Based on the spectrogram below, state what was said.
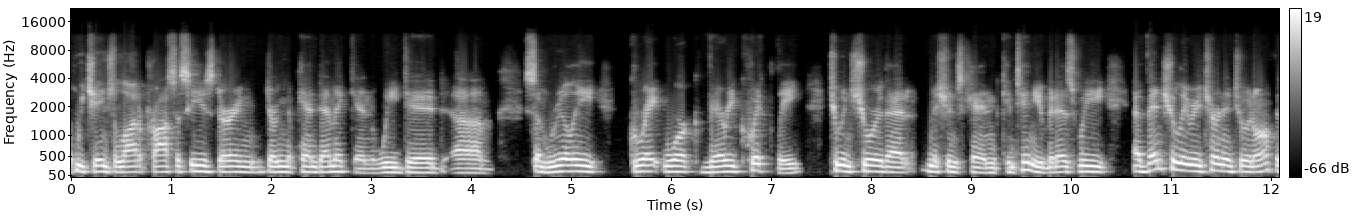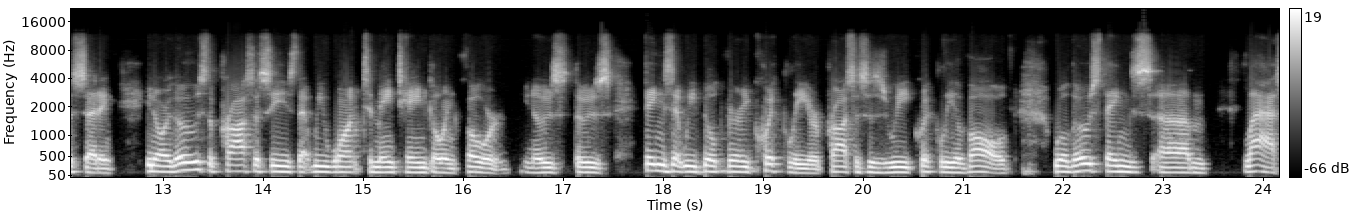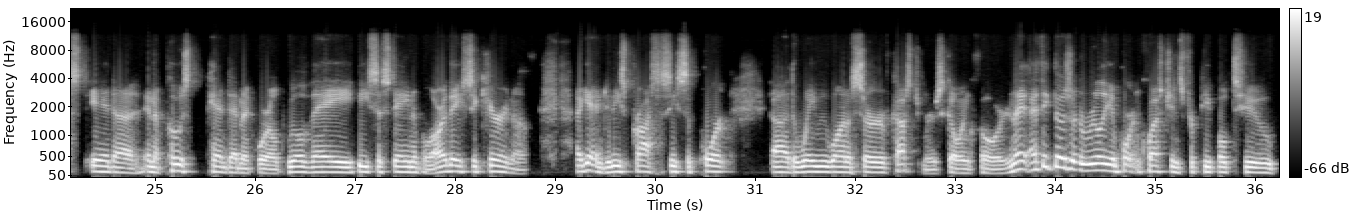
we changed a lot of processes during during the pandemic, and we did um, some really great work very quickly to ensure that missions can continue. But as we eventually return into an office setting, you know, are those the processes that we want to maintain going forward? You know, those those things that we built very quickly or processes we quickly evolved. Will those things um, last in a in a post pandemic world? Will they be sustainable? Are they secure enough? Again, do these processes support uh, the way we want to serve customers going forward? And I, I think those are really important questions for people to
